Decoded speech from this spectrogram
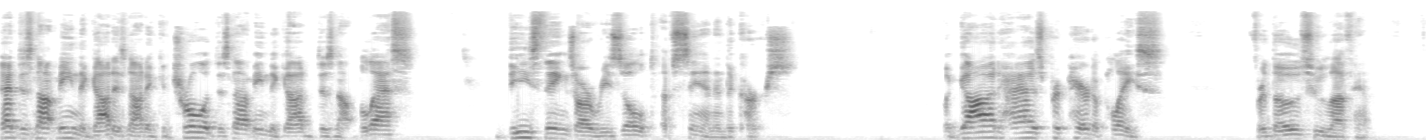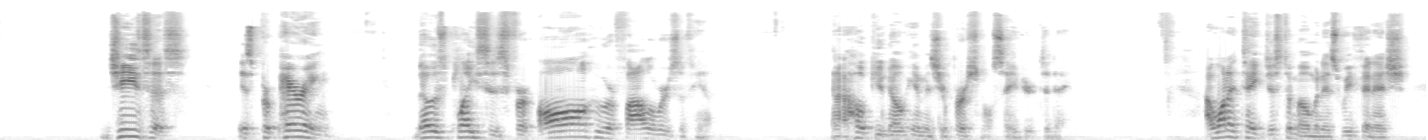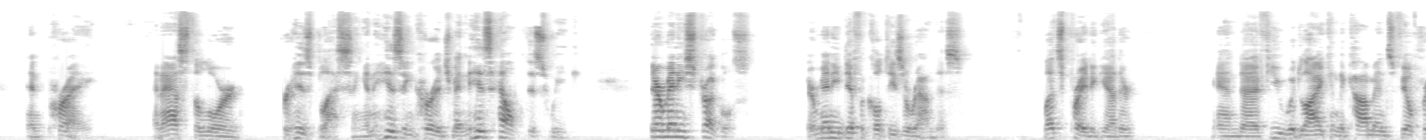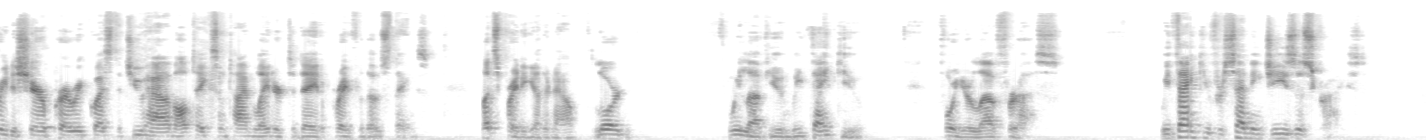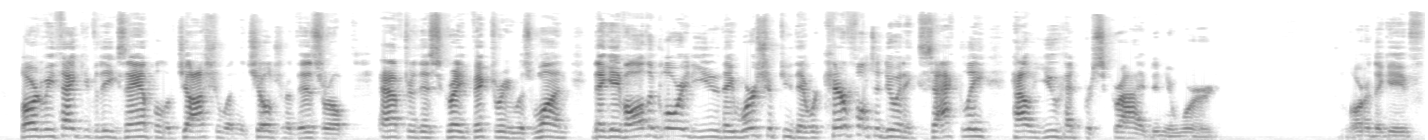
That does not mean that God is not in control. It does not mean that God does not bless. These things are a result of sin and the curse. But God has prepared a place for those who love him. Jesus is preparing those places for all who are followers of him. And I hope you know him as your personal Savior today. I want to take just a moment as we finish and pray and ask the Lord for his blessing and his encouragement and his help this week. There are many struggles, there are many difficulties around us. Let's pray together. And uh, if you would like in the comments, feel free to share prayer request that you have. I'll take some time later today to pray for those things. Let's pray together now. Lord, we love you and we thank you for your love for us. We thank you for sending Jesus Christ. Lord, we thank you for the example of Joshua and the children of Israel. After this great victory was won, they gave all the glory to you. They worshiped you. They were careful to do it exactly how you had prescribed in your word. Lord, they gave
